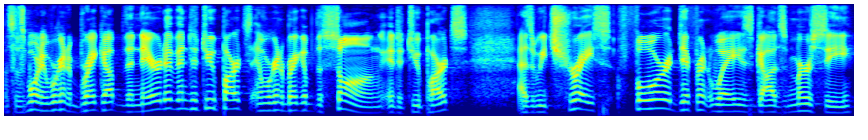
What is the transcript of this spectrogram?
So this morning, we're going to break up the narrative into two parts, and we're going to break up the song into two parts as we trace four different ways God's mercy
